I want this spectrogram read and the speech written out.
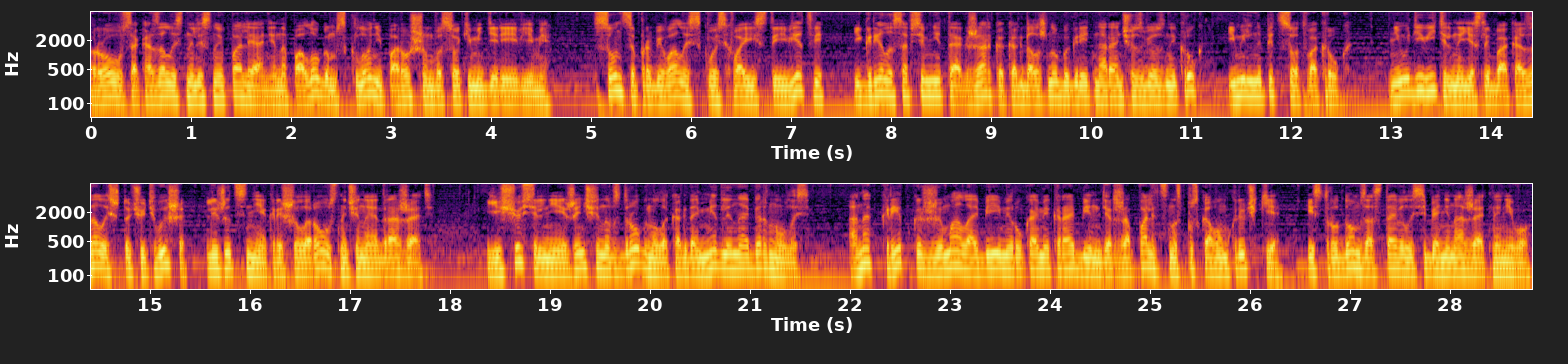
Роуз оказалась на лесной поляне, на пологом склоне, поросшем высокими деревьями. Солнце пробивалось сквозь хвоистые ветви и грело совсем не так жарко, как должно бы греть на ранчо «Звездный круг» и миль на 500 вокруг. Неудивительно, если бы оказалось, что чуть выше лежит снег, решила Роуз, начиная дрожать. Еще сильнее женщина вздрогнула, когда медленно обернулась. Она крепко сжимала обеими руками карабин, держа палец на спусковом крючке, и с трудом заставила себя не нажать на него.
